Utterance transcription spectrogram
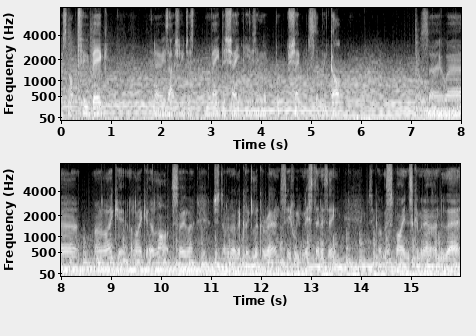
it's not too big. You know, he's actually just made the shape using the shapes that we've got. So uh, I like it. I like it a lot. So uh, just have another quick look around, see if we've missed anything. So we've got the spines coming out under there.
